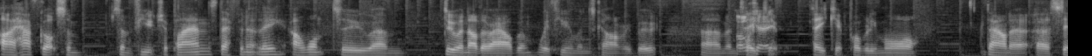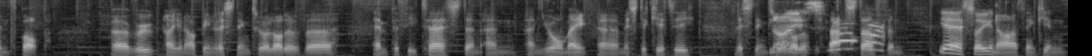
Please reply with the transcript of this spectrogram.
I have got some some future plans. Definitely, I want to um, do another album with Humans Can't Reboot um, and take it take it probably more down a, a synth pop uh, route. Uh, you know, I've been listening to a lot of uh, Empathy Test and and and your mate, uh, Mr. Kitty, listening to a lot of that stuff. And yeah, so you know, I'm thinking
